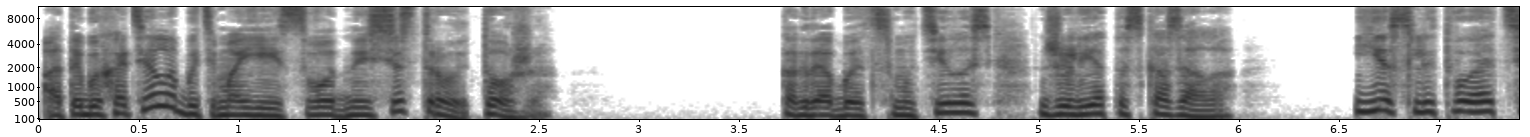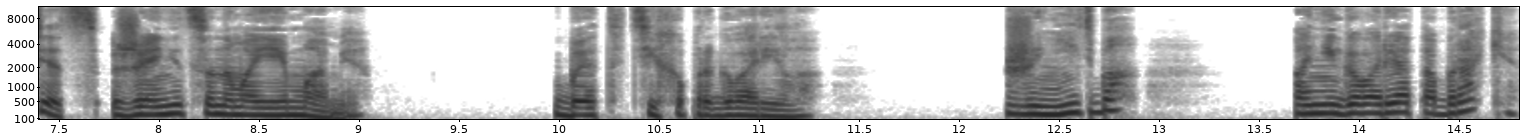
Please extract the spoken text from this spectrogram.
А ты бы хотела быть моей сводной сестрой тоже? Когда Бет смутилась, Джульетта сказала: "Если твой отец женится на моей маме". Бет тихо проговорила: "Женитьба? Они говорят о браке?"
